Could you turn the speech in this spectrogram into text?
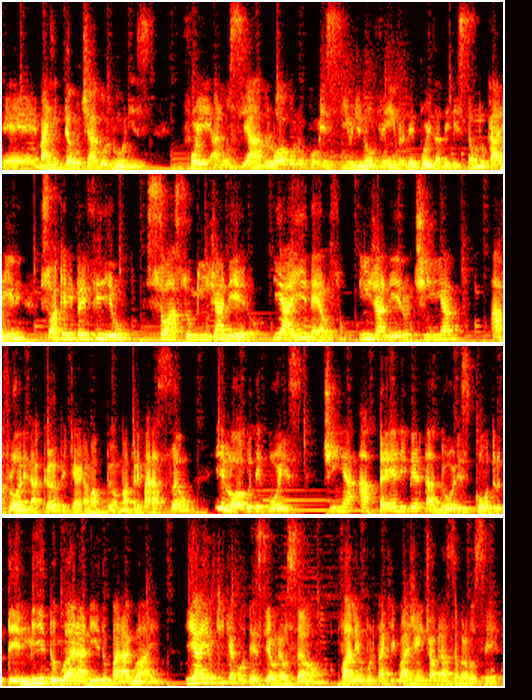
É, mas então o Thiago Nunes foi anunciado logo no comecinho de novembro, depois da demissão do Carilli, só que ele preferiu só assumir em janeiro. E aí, Nelson, em janeiro tinha a Florida Cup, que é uma, uma preparação, e logo depois tinha a pré-Libertadores contra o temido Guarani do Paraguai. E aí, o que, que aconteceu, Nelson? Valeu por estar aqui com a gente, um abração para você.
